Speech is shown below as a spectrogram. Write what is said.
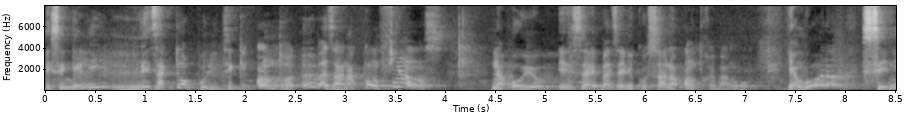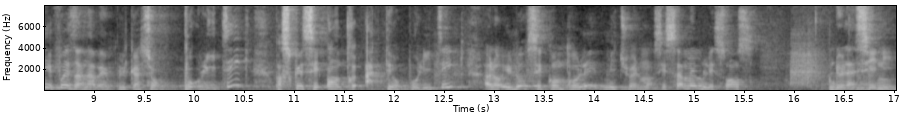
et c'est les acteurs politiques entre eux, ils ont confiance na oyo bazali kosala entre bango yango wana seni faut en avoir implication politique parce que c'est entre acteurs politiques alors ils doivent se contrôler mutuellement c'est ça même l'essence de la CENI.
